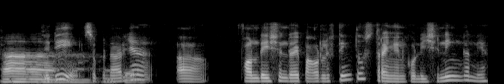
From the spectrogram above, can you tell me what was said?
Ah, Jadi sebenarnya okay. uh, foundation dari powerlifting tuh strength and conditioning kan ya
